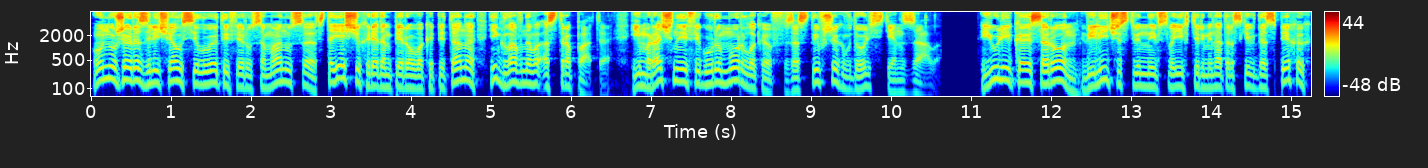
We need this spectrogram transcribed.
Он уже различал силуэты Феруса Мануса, стоящих рядом первого капитана и главного астропата, и мрачные фигуры морлоков, застывших вдоль стен зала. Юлий Каэсарон, величественный в своих терминаторских доспехах,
